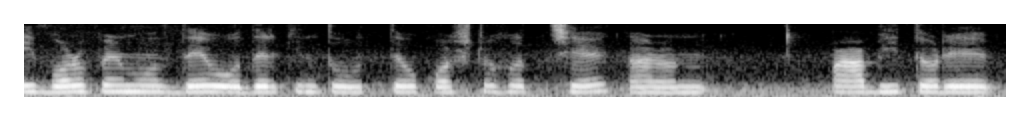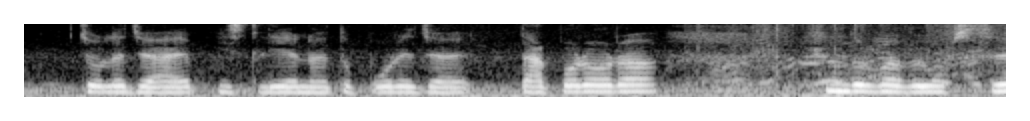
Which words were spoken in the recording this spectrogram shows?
এই বরফের মধ্যে ওদের কিন্তু উঠতেও কষ্ট হচ্ছে, কারণ পা ভিতরে চলে যায়, পিছলিয়ে নয়তো পড়ে যায়। তারপর ওরা সুন্দরভাবে উঠছে।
